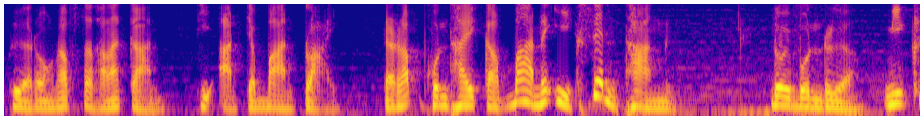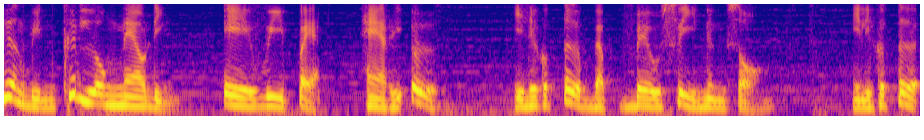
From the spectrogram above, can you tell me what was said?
เพื่อรองรับสถานการณ์ที่อาจจะบานปลาย และรับคนไทยกลับบ้านในอีกเส้นทางหนึ่ง โดยบนเรือมีเครื่องบินขึ้นลงแนวดิ่ง AV8 Harrier เฮลิคอปเตอร์แบบเบล 412 เฮลิคอปเตอร์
